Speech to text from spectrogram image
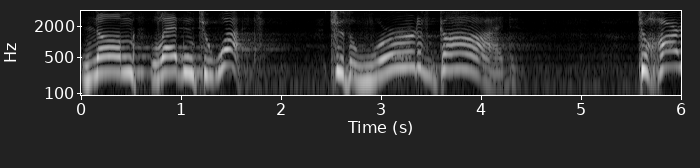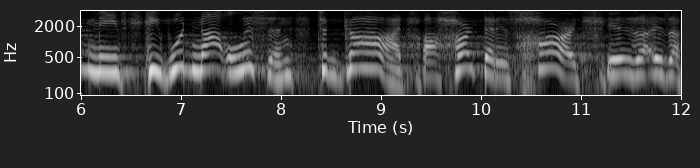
numb, leaden to what? To the Word of God. To harden means he would not listen to God. A heart that is hard is a, is a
